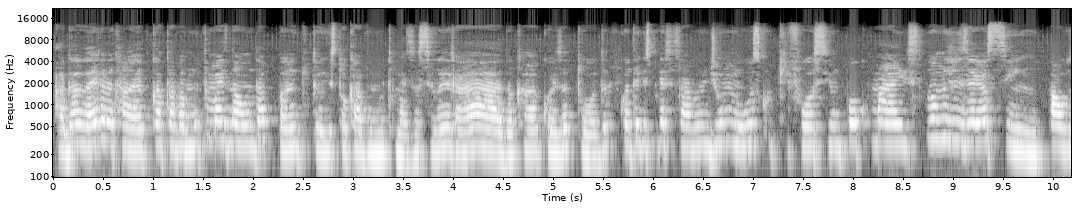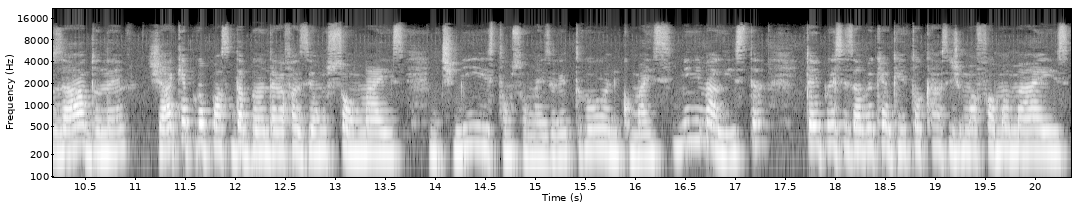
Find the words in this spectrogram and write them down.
a galera daquela época estava muito mais na onda punk, então eles tocavam muito mais acelerado, aquela coisa toda, enquanto eles precisavam de um músico que fosse um pouco mais, vamos dizer assim, pausado, né? Já que a proposta da banda era fazer um som mais intimista, um som mais eletrônico, mais minimalista, então ele precisava que alguém tocasse de uma forma mais,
